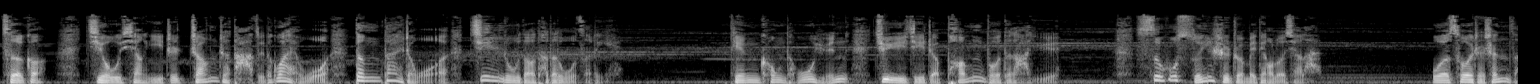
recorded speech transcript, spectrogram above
此刻就像一只张着大嘴的怪物，等待着我进入到他的肚子里。天空的乌云聚集着磅礴的大雨。似乎随时准备掉落下来。我缩着身子，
